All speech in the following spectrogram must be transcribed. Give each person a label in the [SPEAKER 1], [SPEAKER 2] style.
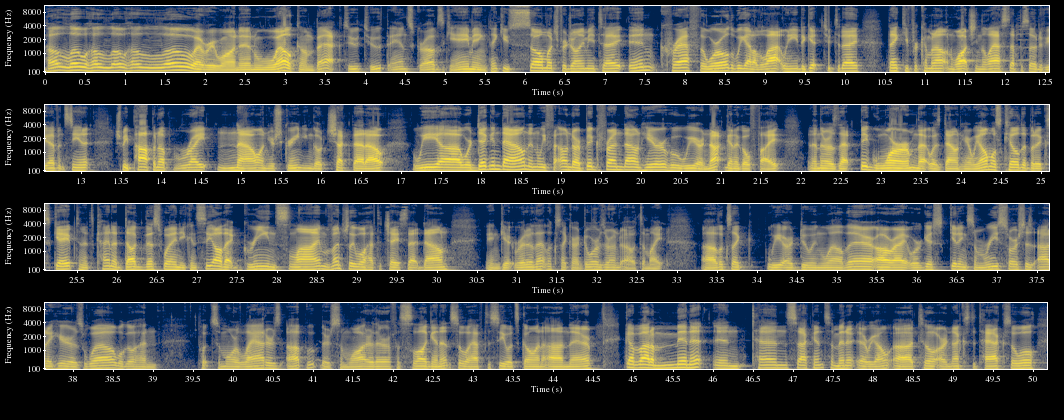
[SPEAKER 1] Hello, hello, hello, everyone, and welcome back to Tooth and Scrubs Gaming. Thank you so much for joining me today in Craft the World. We got a lot we need to get to today. Thank you for coming out and watching the last episode. If you haven't seen it, it should be popping up right now on your screen. You can go check that out. We uh, were digging down and we found our big friend down here who we are not going to go fight. And then there was that big worm that was down here. We almost killed it, but it escaped, and it's kind of dug this way. And you can see all that green slime. Eventually, we'll have to chase that down and get rid of that. Looks like our dwarves are under. Oh, it's a mite. Uh, looks like we are doing well there. All right, we're just getting some resources out of here as well. We'll go ahead and put some more ladders up. Oop, there's some water there with a slug in it, so we'll have to see what's going on there. Got about a minute and 10 seconds, a minute, there we go, uh, till our next attack. So we'll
